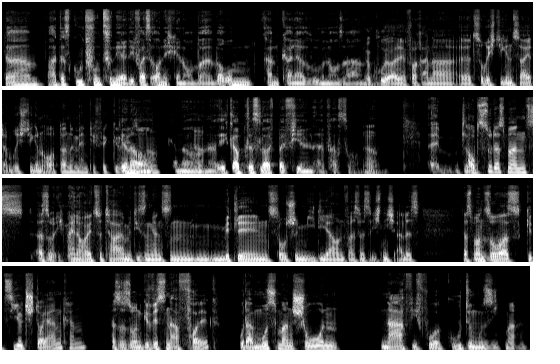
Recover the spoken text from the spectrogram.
da hat das gut funktioniert. Ich weiß auch nicht genau, weil, warum kann keiner so genau sagen. Ja, cool, einfach einer äh, zur richtigen Zeit am richtigen Ort dann im Endeffekt gewesen. Genau, ne? genau. Ja. Ne? Ich glaube, das läuft bei vielen einfach so. Ja. Äh, glaubst du, dass man es, also ich meine heutzutage mit diesen ganzen Mitteln, Social Media und was weiß ich nicht alles, dass man sowas gezielt steuern kann? Also so einen gewissen Erfolg? Oder muss man schon nach wie vor gute Musik machen?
